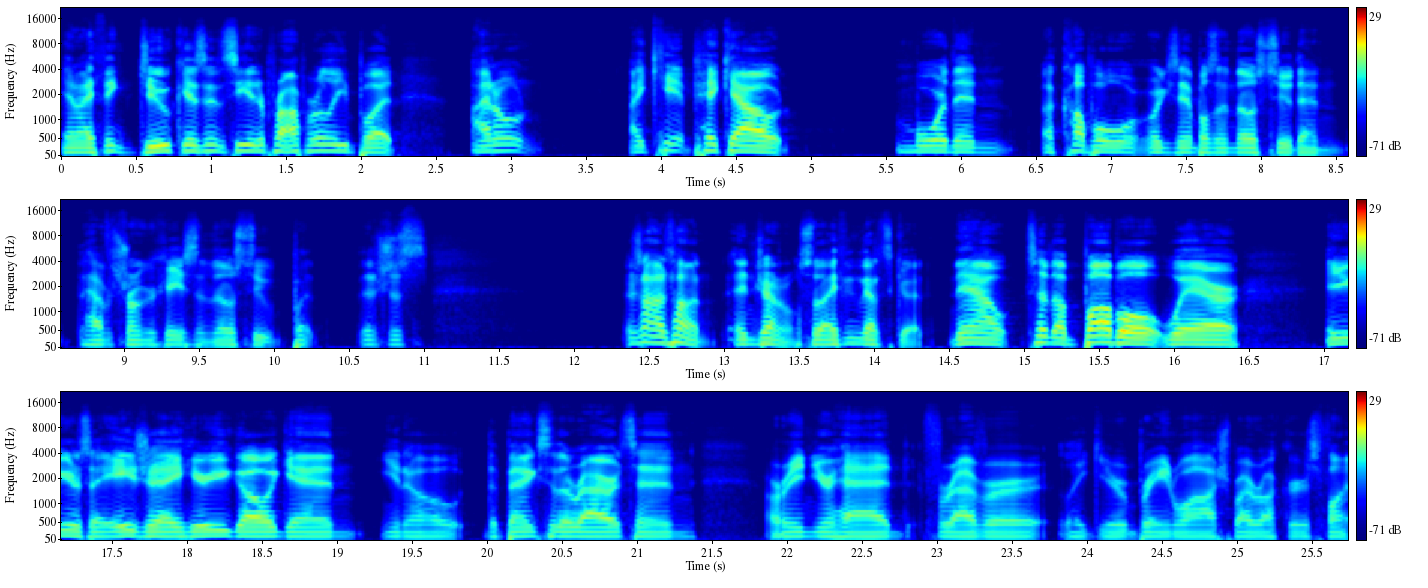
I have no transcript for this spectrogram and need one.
and I think Duke isn't seated properly, but I don't I can't pick out more than a couple examples in those two than have a stronger case than those two, but it's just there's not a ton in general. So I think that's good. Now to the bubble where and you're gonna say, AJ, here you go again, you know, the banks of the Raritan are in your head forever, like you're brainwashed by Rutgers, fine.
